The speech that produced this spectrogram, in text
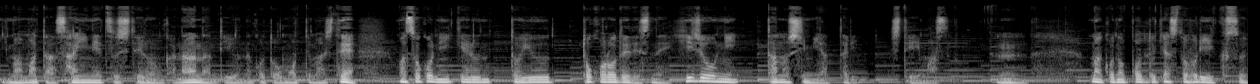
今また再熱してるんかななんていうようなことを思ってまして、まあ、そこに行けるというところでですね非常に楽しみやったりしています。うんまあ、このポッドキャストフリークス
